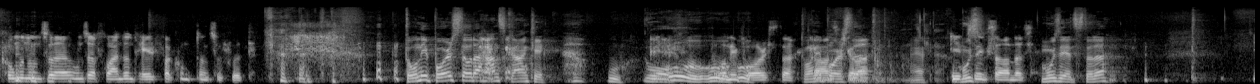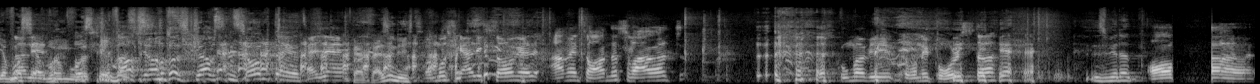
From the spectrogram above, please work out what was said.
kommen unser, unser Freund und Helfer kommt dann sofort. Toni Polster oder Hans Krankel? Toni Polster. Toni Polster. Ja. Gibt's Muss, nichts anderes. muss jetzt, oder? Ja, was, Nein, ja, was, glaubst, was glaubst du denn, sagt er jetzt? Also, Ja, weiß ich nicht. man muss ehrlich sagen, auch wenn es anders war, kommen wie Toni Polster. Das wird Aber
